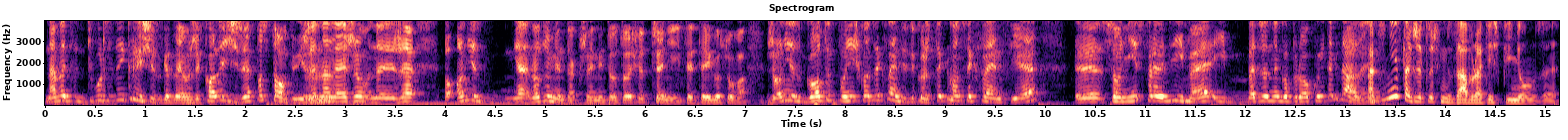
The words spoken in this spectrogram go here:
nawet twórcy tej gry się zgadzają, że koleś źle postąpił i że Mhm. należą, że on jest, ja rozumiem tak przynajmniej to, to oświadczenie i te, te jego słowa, że on jest gotów ponieść konsekwencje, tylko że te konsekwencje są niesprawiedliwe i bez żadnego wyroku i tak dalej. A to nie jest tak, że ktoś mu zabrał jakieś pieniądze,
